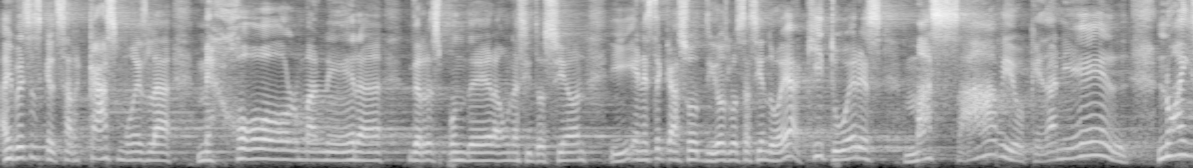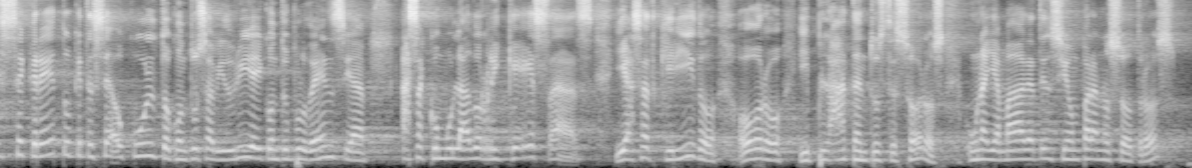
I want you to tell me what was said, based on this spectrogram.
Hay veces que el sarcasmo es la mejor manera de responder a una situación y en este caso Dios lo está haciendo. He aquí, tú eres más sabio que Daniel. No hay secreto que te sea oculto con tu sabiduría y con tu prudencia. Has acumulado riquezas y has adquirido oro y plata en tus tesoros. Una llamada de atención para nosotros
